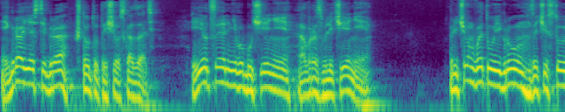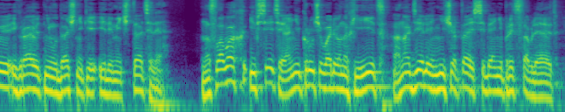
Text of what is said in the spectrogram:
Игра есть игра, что тут еще сказать. Ее цель не в обучении, а в развлечении. Причем в эту игру зачастую играют неудачники или мечтатели. На словах и в сети они круче вареных яиц, а на деле ни черта из себя не представляют –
